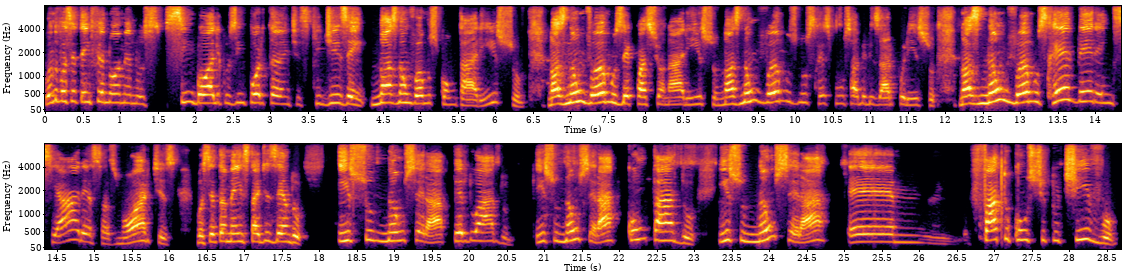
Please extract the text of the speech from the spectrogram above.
Quando você tem fenômenos simbólicos importantes que dizem nós não vamos contar isso, nós não vamos equacionar isso, nós não vamos nos responsabilizar por isso, nós não vamos reverenciar essas mortes, você também está dizendo isso não será perdoado, isso não será contado, isso não será. É fato constitutivo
